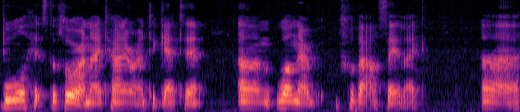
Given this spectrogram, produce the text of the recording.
ball hits the floor, and I turn around to get it. Um, well, no, for that I'll say like, uh,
